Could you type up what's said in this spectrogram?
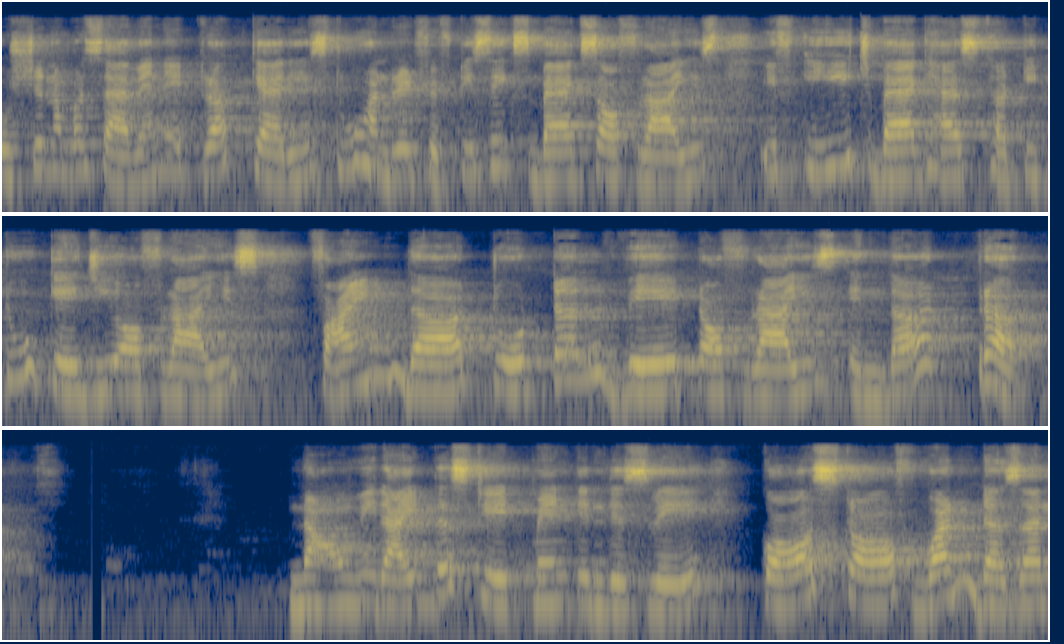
question number 7. A truck carries 256 bags of rice. If each bag has 32 kg of rice, find the total weight of rice in the truck. Now we write the statement in this way. Cost of 1 dozen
